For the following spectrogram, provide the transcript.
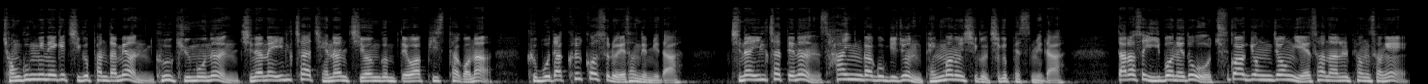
전 국민에게 지급한다면 그 규모는 지난해 1차 재난지원금 때와 비슷하거나 그보다 클 것으로 예상됩니다. 지난 1차 때는 4인 가구 기준 100만 원씩을 지급했습니다. 따라서 이번에도 추가 경정 예산안을 편성해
